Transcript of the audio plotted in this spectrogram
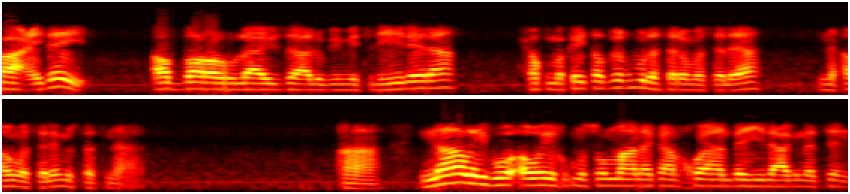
قاعدەی الضرر لا يزال بمثله لێرە حكمەکەی تطبيق بوو لەسەر مەسلەیە؟ ئەو مەسلەی مستثنا. ناڵی بۆ ئەوەی مسلمانەکان خۆیان بە هیلاک نەچن.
